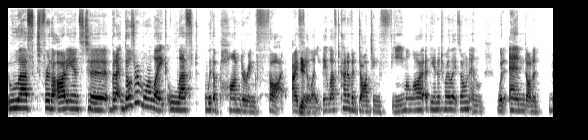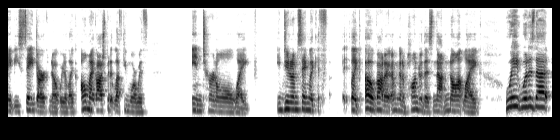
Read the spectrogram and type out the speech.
left for the audience to, but those are more like left with a pondering thought. I feel Yeah. like they left kind of a daunting theme a lot at the end of Twilight Zone, and would end on a maybe say dark note where you're like, oh my gosh, but it left you more with internal like do you know what i'm saying like if like oh god I, i'm gonna ponder this and not not like wait what is that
